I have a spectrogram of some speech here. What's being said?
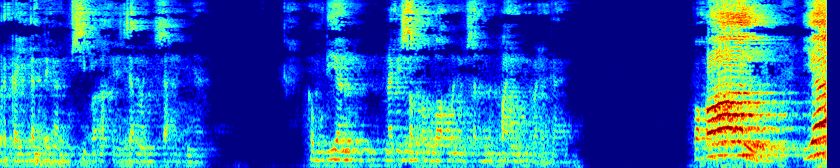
berkaitan dengan musibah akhir zaman sahihnya. Kemudian Nabi sallallahu alaihi wasallam berpaling kepada kami. Faqal, "Ya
